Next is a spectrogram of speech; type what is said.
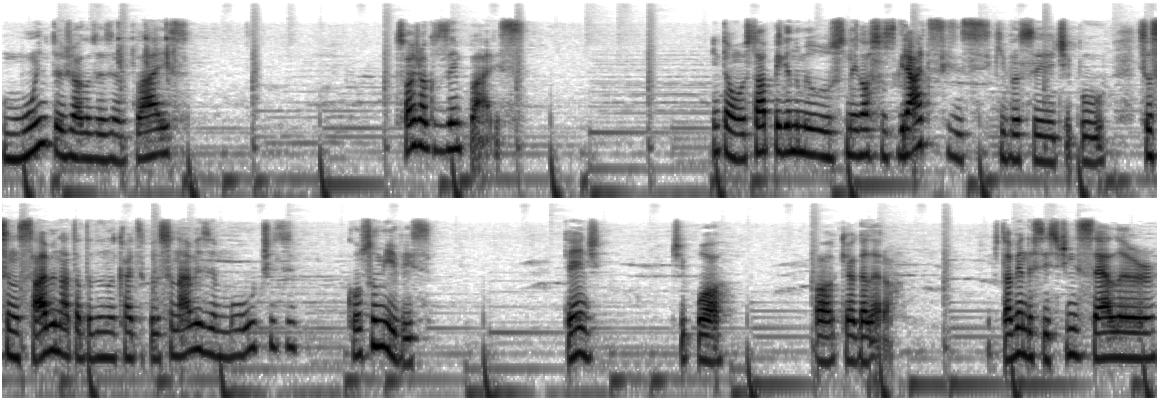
Muitos jogos exemplares, só jogos exemplares. Então, eu estava pegando meus negócios grátis que você, tipo, se você não sabe, o Natal tá dando cartas colecionáveis, emotes e consumíveis. Entende? Tipo, ó. Ó, aqui, ó, galera, ó. Tá vendo esse Steam Seller?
